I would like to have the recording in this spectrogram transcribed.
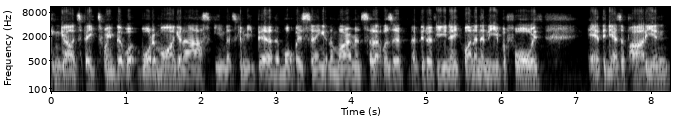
Can go and speak to him, but what, what am I going to ask him that's going to be better than what we're seeing at the moment? So that was a, a bit of a unique one. And then the year before with Anthony Azzopardi and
